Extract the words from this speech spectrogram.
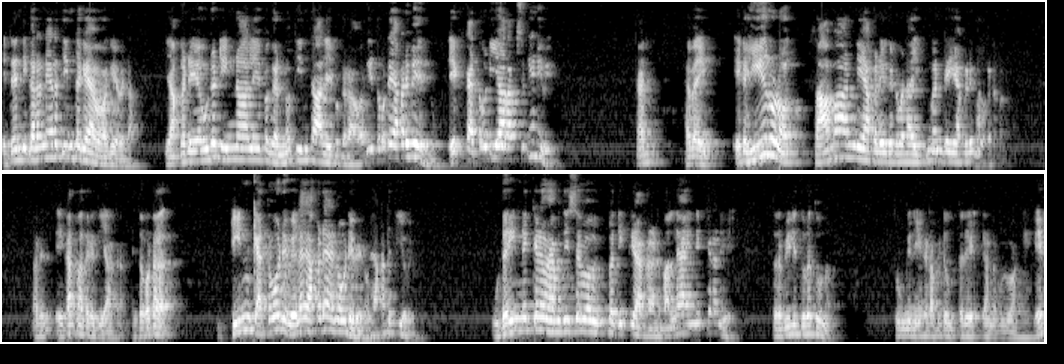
එතෙන්දි කරන්නේ අර තින්ත ගෑව වගේ වැඩක්. යකඩේ උඩ ටින් ආලේප කරනවා තින්ත ආලේප කරා වගේ. එතකොට යකඩ බේරෙනවා. ඒක කැතෝඩිය ආරක්ෂණය නෙවෙයි. හරිද? හැබැයි ඒක හීරුනොත් සාමාන්‍ය යකඩයකට වඩා ඉක්මනට ඒ යකඩේ මලකට කරනවා. හරිද? ඒකත් මතක තියාගන්න. එතකොට ටින් කැතෝඩේ වෙලා යකඩ ඇනෝඩේ වෙනවා. යකඩ දිය වෙනවා. උඩ ඉන්න එක්කෙනා හැමතිස්සෙම ප්‍රතික්‍රියා කරන්නේ. පල්ලෙහා ඉන්න එක්කෙනා නෙවෙයි. උත්තර පිළිතුර තුන. තුන්වෙනි එකට අපිට උත්තරේ ගන්න පුළුවන් එකේ.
